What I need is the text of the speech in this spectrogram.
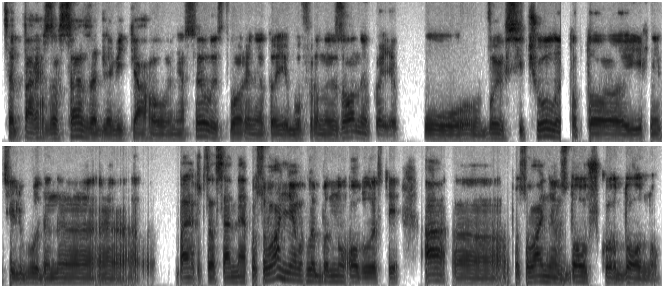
це перш за все задля відтягування сил і створення тої буферної зони, про яку ви всі чули. Тобто їхня ціль буде не е, перш за все не просування в глибину області, а е, просування вздовж кордону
